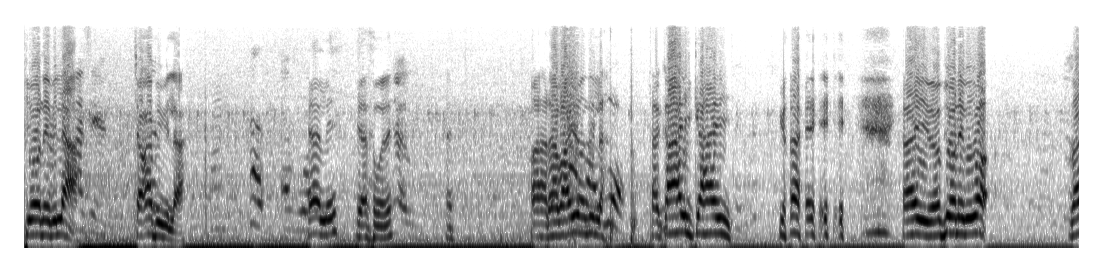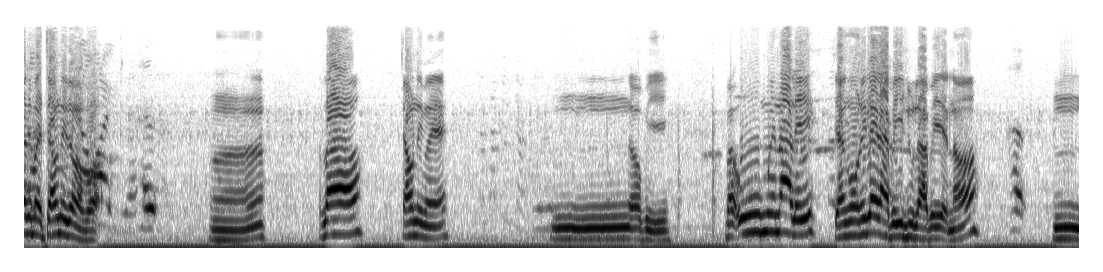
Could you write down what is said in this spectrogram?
ပြောနေပြီလားကြောက်အပ်ပြီလားရလေရတယ်မလဲအာဒါဘာကြီးတော့သိလားဒါကာကြီးကာကြီးကာကြီးကာကြီးမပြောနေပြီပေါ့ဒါဒီမှာကြောင်းနေတော့မှာပေါ့ဟမ်လာကြောင်းနေမယ်อืมဟုတ်ပြီမဦးမင်းသားလေရန်ကုန်လေးလိုက်လာပြီးလှူလာပေးတယ်နော်อืม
